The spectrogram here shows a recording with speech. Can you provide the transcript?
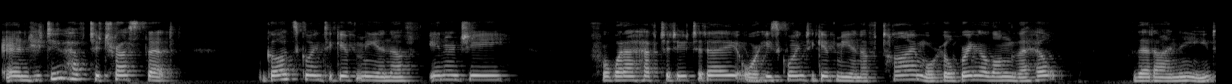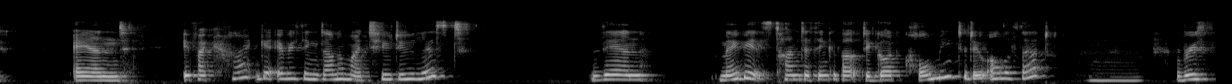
And you do have to trust that God's going to give me enough energy for what I have to do today or he's going to give me enough time or he'll bring along the help that I need. And if I can't get everything done on my to-do list, then maybe it's time to think about did God call me to do all of that? Mm. Ruth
